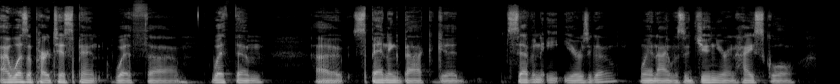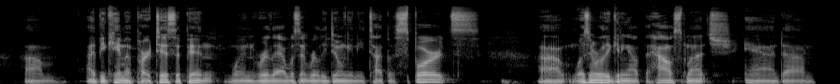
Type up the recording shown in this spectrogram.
I was a participant with uh, with them, uh, spanning back a good seven, eight years ago when I was a junior in high school. Um, I became a participant when really I wasn't really doing any type of sports, um, wasn't really getting out the house much, and um,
